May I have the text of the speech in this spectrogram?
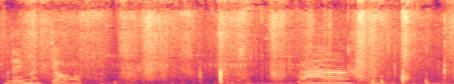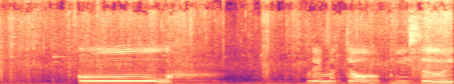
ไม่ได้มาจอบปลาโอ้ไม่ได้มาจอบนี่เสย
